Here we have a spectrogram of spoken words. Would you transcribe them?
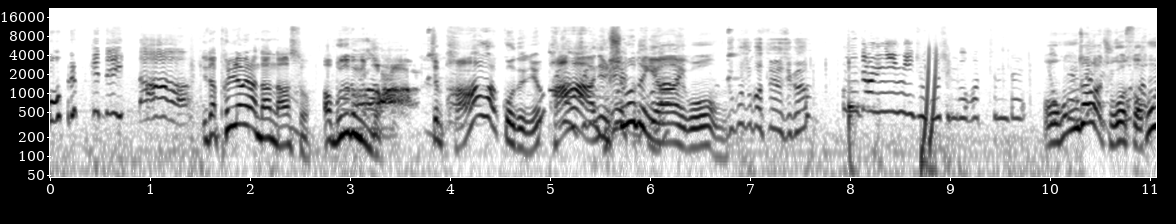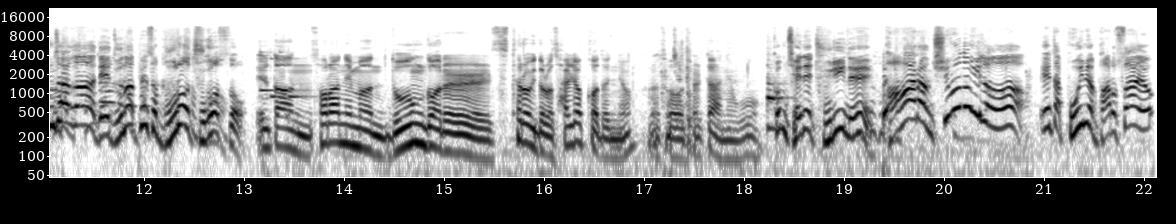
어렵게 돼 있다. 일단 풀령이랑 난 나왔어. 어 무드등님도 지금 바하 같거든요? 바하 아니면 심호등이야 이거. 누구 죽었어요 지금? 홍자님이 죽으신 것 같은데. 어 홍자가 죽었어. 홍자가 내 눈앞에서 물어 죽었어. 일단 설아님은 누운 거를 스테로이드로 살렸거든요. 그래서 절대 아니고. 그럼 쟤네 둘이네. 바하랑 심호등이잖아. 일단 보이면 바로 쏴요.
